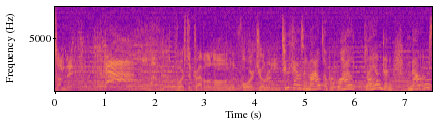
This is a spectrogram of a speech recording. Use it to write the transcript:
Sunday. Forced to travel alone with four children. 2,000 miles over wild land and mountains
